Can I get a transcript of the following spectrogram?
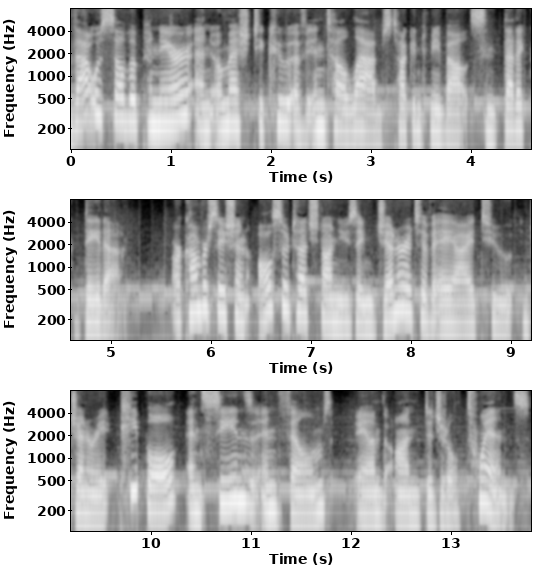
That was Selva Panneer and Omesh Tickoo of Intel Labs talking to me about synthetic data. Our conversation also touched on using generative AI to generate people and scenes in films and on digital twins.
